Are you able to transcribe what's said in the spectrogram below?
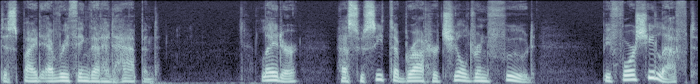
despite everything that had happened. Later, Jesucita brought her children food before she left,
